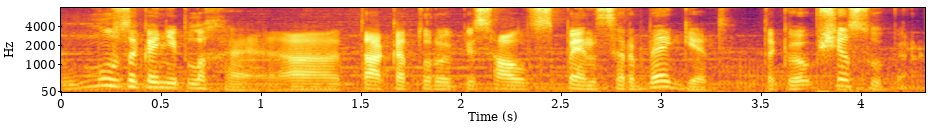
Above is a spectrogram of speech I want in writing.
Музыка неплохая, а та, которую писал Спенсер Бэггет, так и вообще супер.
